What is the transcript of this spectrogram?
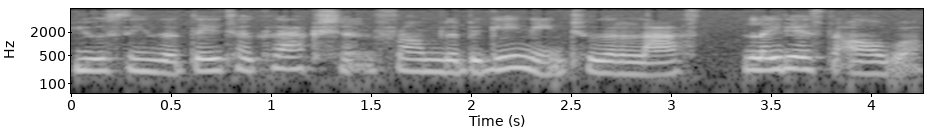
using the data collection from the beginning to the last latest hour.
